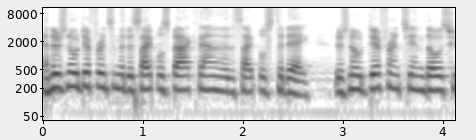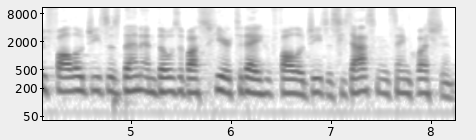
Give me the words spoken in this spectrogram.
And there's no difference in the disciples back then and the disciples today. There's no difference in those who follow Jesus then and those of us here today who follow Jesus. He's asking the same question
